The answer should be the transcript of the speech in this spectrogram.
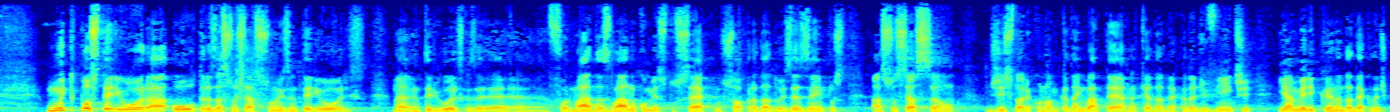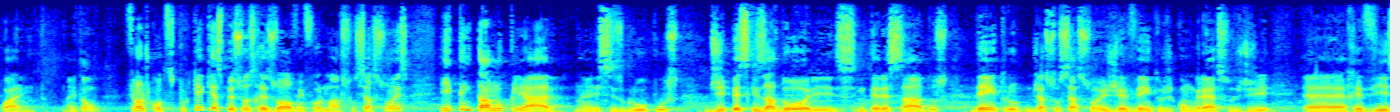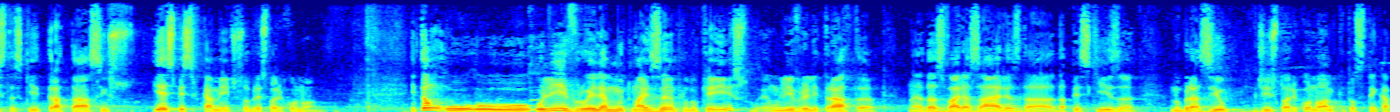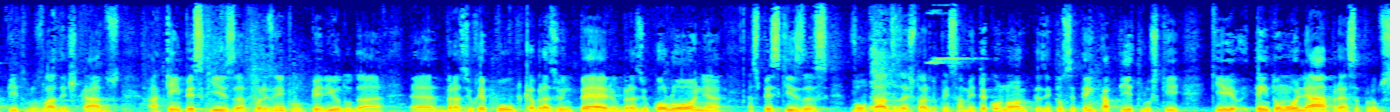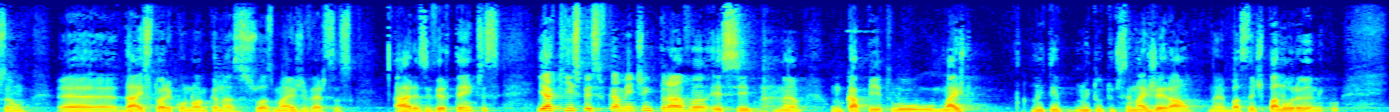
muito posterior a outras associações anteriores, né, anteriores, quer dizer, é, é, formadas lá no começo do século, só para dar dois exemplos, a Associação de História Econômica da Inglaterra, que é da década de 20, e a americana da década de 40. Né. Então, afinal de contas, por que, que as pessoas resolvem formar associações e tentar nuclear né, esses grupos de pesquisadores interessados dentro de associações, de eventos, de congressos, de é, revistas que tratassem especificamente sobre a história econômica. Então, o, o, o, livro ele é muito mais amplo do que isso. Um livro ele trata né, das várias áreas da, da, pesquisa no Brasil de história econômica. Então, você tem capítulos lá dedicados a quem pesquisa, por exemplo, o período da é, Brasil República, Brasil Império, Brasil Colônia, as pesquisas voltadas à história do pensamento econômico. Então, você tem capítulos que, que tentam olhar para essa produção é, da história econômica nas suas mais diversas áreas e vertentes, e aqui especificamente entrava esse, né, um capítulo mais, no intuito de ser mais geral, né, bastante panorâmico,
